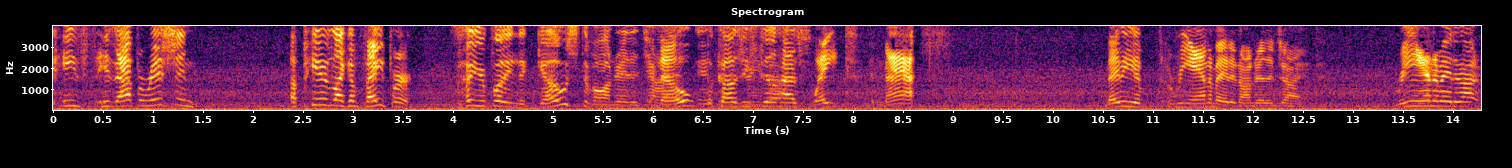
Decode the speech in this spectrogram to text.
his his apparition appeared like a vapor. So you're putting the ghost of Andre the Giant. No, because he still has weight and mass. Maybe a reanimated Andre the Giant. Reanimated on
